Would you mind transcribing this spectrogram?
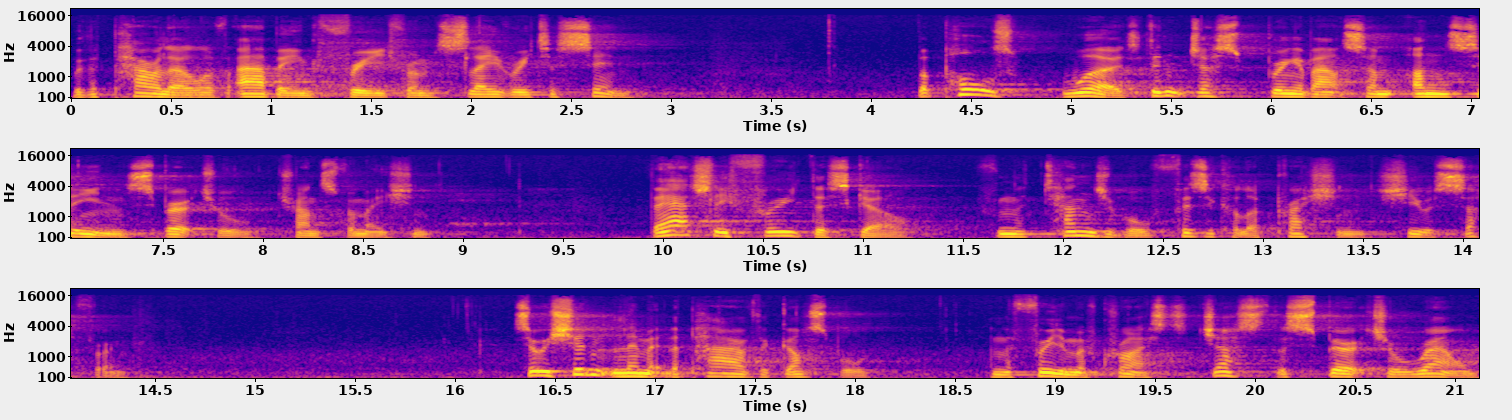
with the parallel of our being freed from slavery to sin. But Paul's words didn't just bring about some unseen spiritual transformation, they actually freed this girl from the tangible physical oppression she was suffering. So we shouldn't limit the power of the gospel and the freedom of Christ just the spiritual realm.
